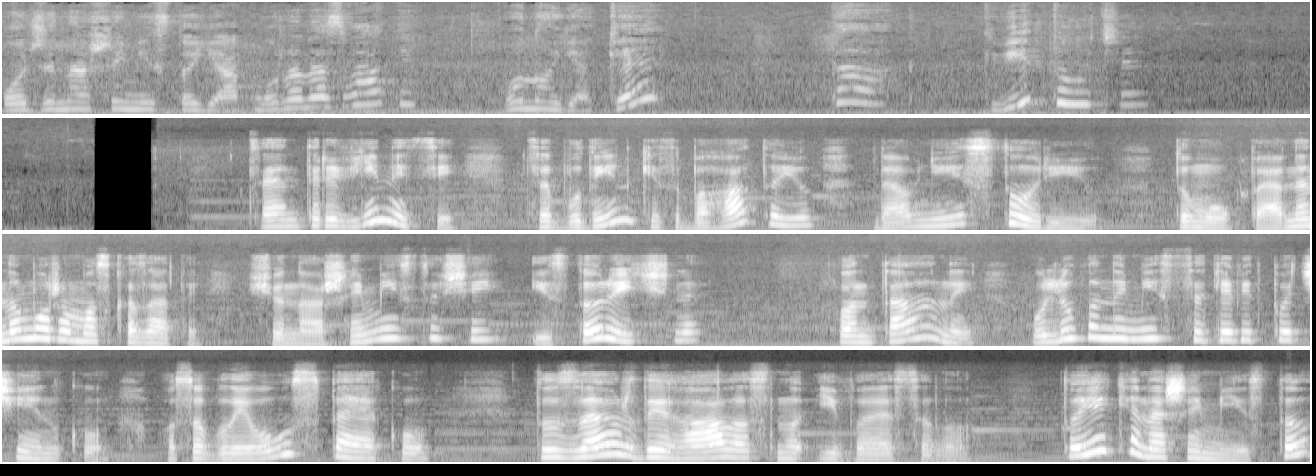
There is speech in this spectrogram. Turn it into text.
Отже, наше місто як можна назвати? Воно яке? Так, квітуче. Центр Вінниці це будинки з багатою давньою історією, тому впевнено можемо сказати, що наше місто ще й історичне. Фонтани улюблене місце для відпочинку, особливо у спеку. Тут завжди галасно і весело. То яке наше місто?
